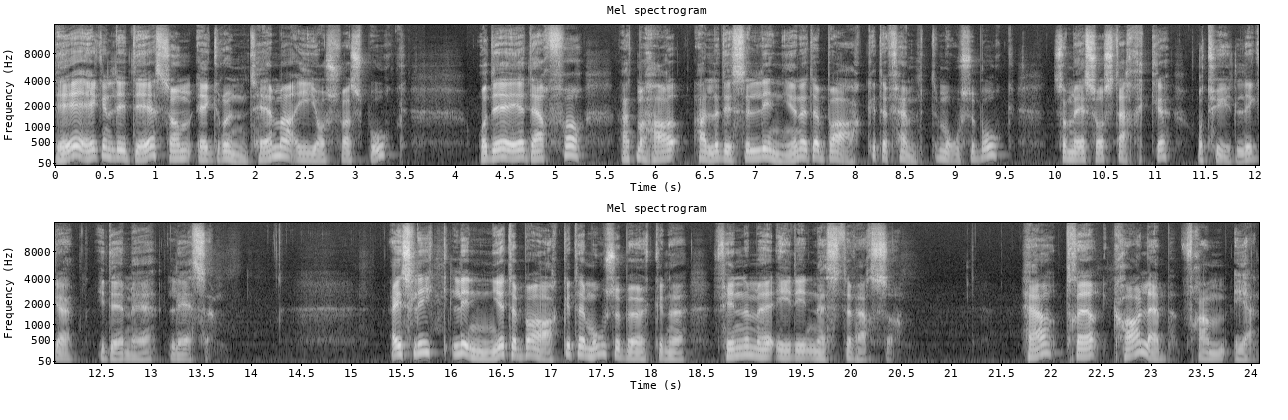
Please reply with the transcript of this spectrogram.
Det er egentlig det som er grunntema i Josvas bok, og det er derfor at vi har alle disse linjene tilbake til femte Mosebok, som er så sterke og tydelige i det vi leser. Ei slik linje tilbake til Mosebøkene finner vi i de neste versene. Her trer Caleb fram igjen.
